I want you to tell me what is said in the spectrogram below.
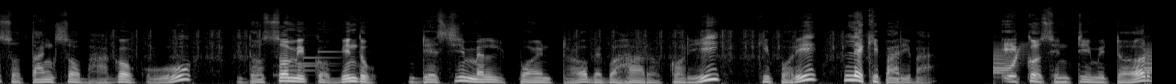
ଶତାଂଶ ଭାଗକୁ ଦଶମିକ ବିନ୍ଦୁ ଡେସିମେଲ ପଏଣ୍ଟର ବ୍ୟବହାର କରି କିପରି ଲେଖିପାରିବା ଏକ ସେଣ୍ଟିମିଟର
